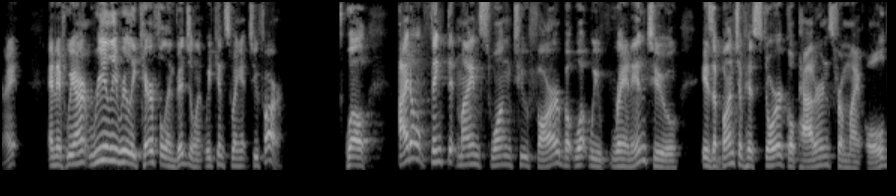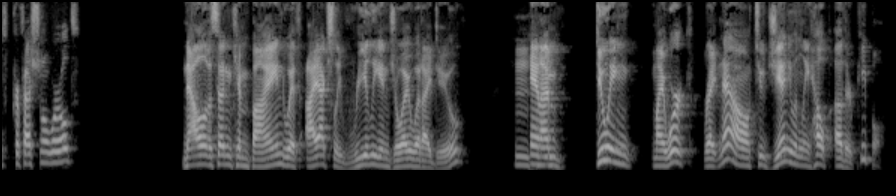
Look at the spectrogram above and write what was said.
right? And if we aren't really, really careful and vigilant, we can swing it too far. Well, I don't think that mine swung too far, but what we ran into is a bunch of historical patterns from my old professional world. Now, all of a sudden, combined with I actually really enjoy what I do. Mm-hmm. And I'm doing my work right now to genuinely help other people.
